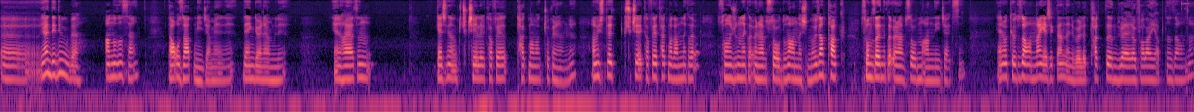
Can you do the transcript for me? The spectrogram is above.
e, yani dediğim gibi anladın sen. Daha uzatmayacağım yani. Denge önemli. Yani hayatın gerçekten küçük şeyleri kafaya takmamak çok önemli. Ama işte küçük şeyleri kafaya takmadan ne kadar sonucunun ne kadar önemlisi olduğunu anlaşılmıyor. O yüzden tak. Sonu zaten ne kadar önemlisi olduğunu anlayacaksın. Yani o kötü zamanlar gerçekten hani böyle taktığın falan yaptığın zamanlar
